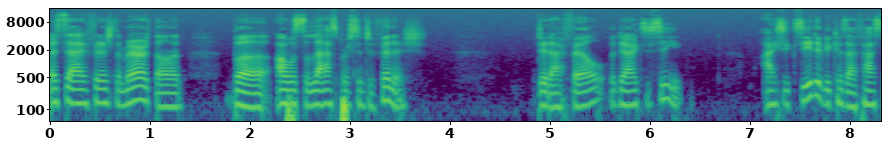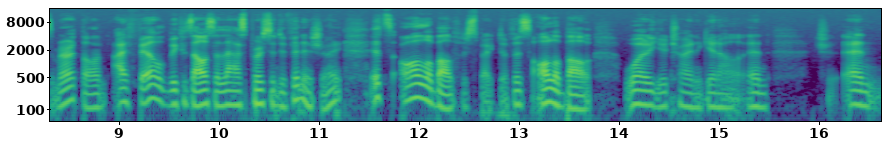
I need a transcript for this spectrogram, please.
Let's say I finished the marathon, but I was the last person to finish. Did I fail or did I succeed? I succeeded because I passed the marathon. I failed because I was the last person to finish, right? It's all about perspective. It's all about what you're trying to get out and and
